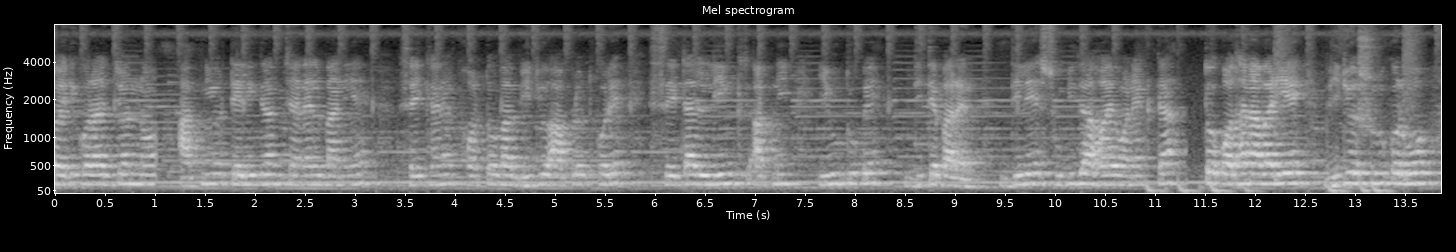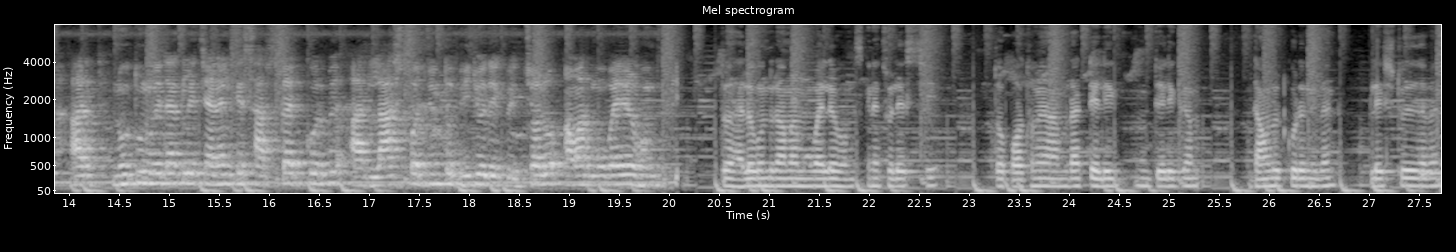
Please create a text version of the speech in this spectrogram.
তৈরি করার জন্য আপনিও টেলিগ্রাম চ্যানেল বানিয়ে সেইখানে ফটো বা ভিডিও আপলোড করে সেটার লিঙ্ক আপনি ইউটিউবে দিতে পারেন। দিলে সুবিধা হয় অনেকটা। তো কথা না বাড়িয়ে ভিডিও শুরু করব। আর নতুন হয়ে থাকলে চ্যানেলকে সাবস্ক্রাইব করবে। আর লাস্ট পর্যন্ত ভিডিও দেখবে। চলো আমার মোবাইলের হোম স্ক্রিন তো হ্যালো বন্ধুরা, আমার মোবাইলের হোম স্ক্রিনে চলে এসেছি। তো প্রথমে আমরা টেলি টেলিগ্রাম ডাউনলোড করে নেবেন। প্লে স্টোরে যাবেন।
